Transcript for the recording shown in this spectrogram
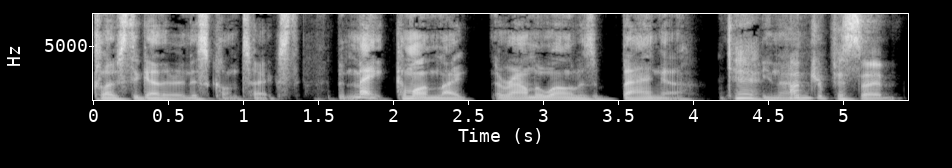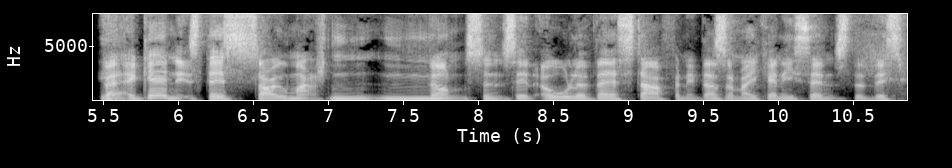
close together in this context. But mate, come on, like around the world is a banger. Yeah, you know? hundred percent. But yeah. again, it's there's so much n- nonsense in all of their stuff, and it doesn't make any sense that this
